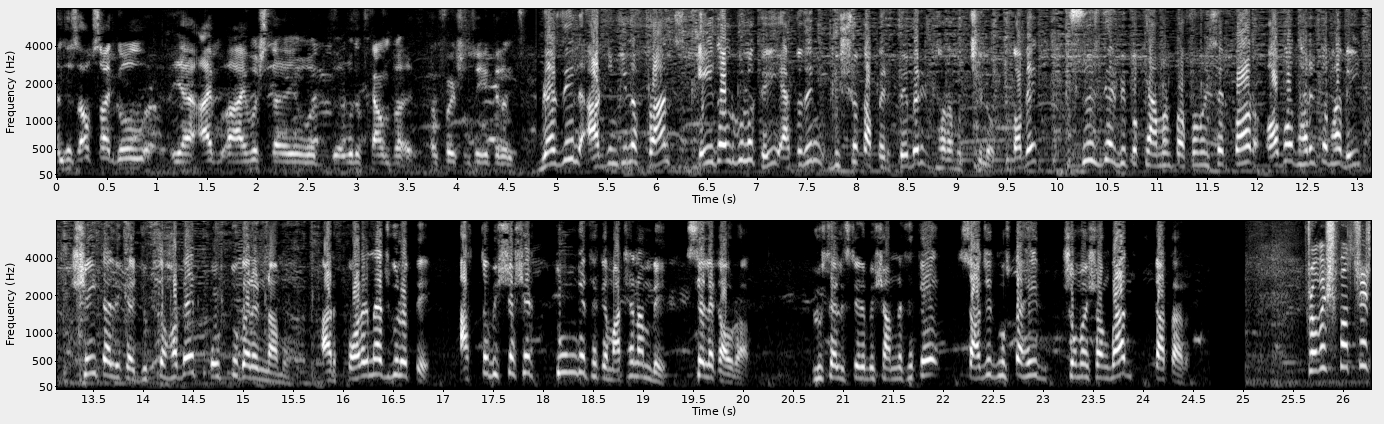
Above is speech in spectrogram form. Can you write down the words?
And his offside goal, yeah, I, I wish that it would, it would have counted, but unfortunately it didn't. Brazil Argentina France এই দলগুলোকেই এতদিন বিশ্বকাপের ফেভারিট ধরা হচ্ছিল। তবে সুইসদের বিপক্ষে এমন পারফরমেন্সের পর অবধারিতভাবেই সেই তালিকায় যুক্ত হবে পর্তুগালের নামও। আর পরের ম্যাচগুলোতে আত্মবিশ্বাসের তুঙ্গে থেকে মাঠে নামবে সেলেকাওরা লুসাইল স্টেডিয়ামের সামনে থেকে সাজিদ মুস্তাহিদ সময় সংবাদ কাতার। প্রবেশপত্রের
